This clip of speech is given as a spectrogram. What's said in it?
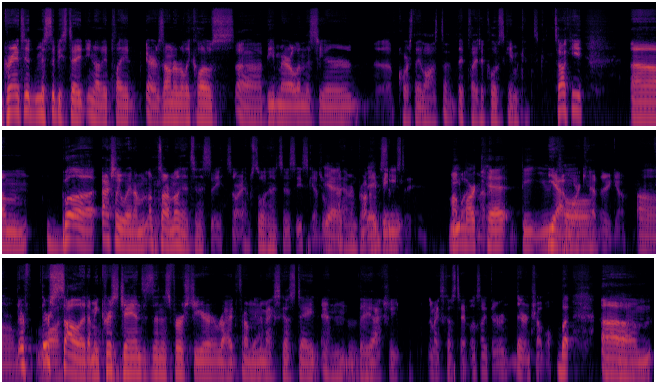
granted, Mississippi State, you know, they played Arizona really close, uh, beat Maryland this year. Of course, they lost. They played a close game against Kentucky. Um, but actually, wait, I'm, I'm sorry, I'm looking at Tennessee. Sorry, I'm still looking at Tennessee's schedule. Yeah, I haven't brought they up beat-. My Beat. Marquette, beat Utah. Yeah, Marquette. There you go. Um, They're they're lost- solid. I mean, Chris Jans is in his first year, right, from Yeah. New Mexico State, and Mhm. they actually New Mexico State looks like they're they're in trouble. But um,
